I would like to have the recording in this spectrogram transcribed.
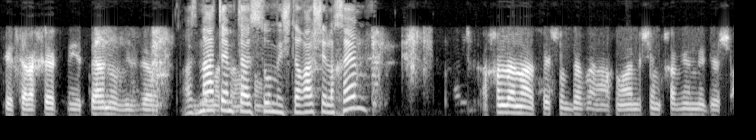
תתרחק מאיתנו וזהו. אז מה אתם תעשו, משטרה שלכם? אנחנו לא נעשה שום דבר, אנחנו אנשים חווים שם.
